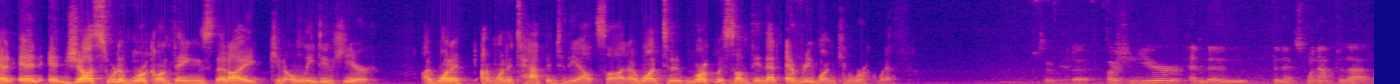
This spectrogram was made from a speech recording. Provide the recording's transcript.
and, and, and just sort of work on things that I can only do here. I want to I want to tap into the outside. I want to work with something that everyone can work with. So we had a question here, and then the next one after that.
